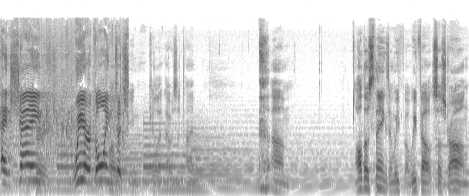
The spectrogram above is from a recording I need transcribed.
and shame. We are going to. Um, all those things, and we we felt so strong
